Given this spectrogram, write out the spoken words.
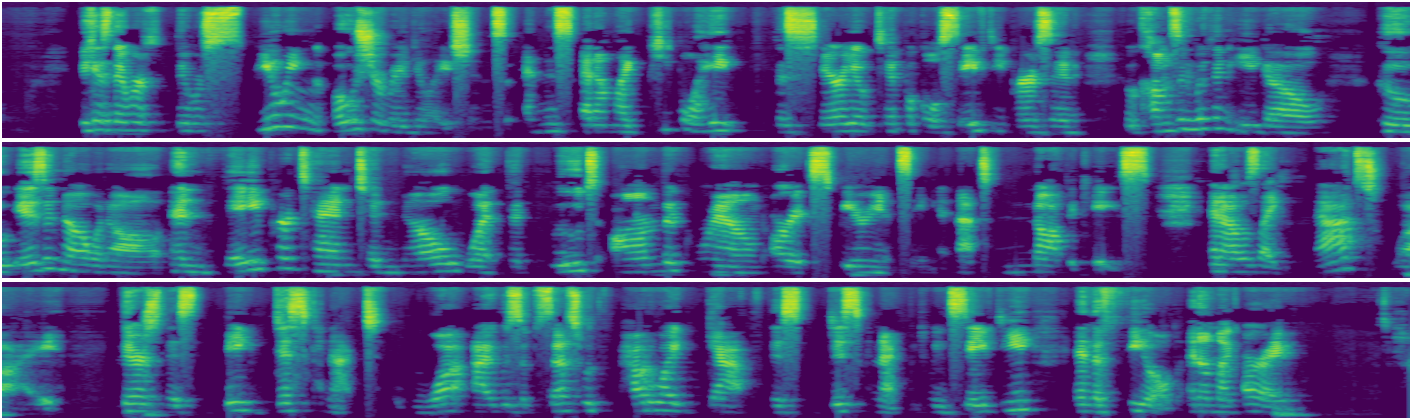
because they were they were spewing OSHA regulations and this and I'm like people hate the stereotypical safety person who comes in with an ego who is a know-it-all and they pretend to know what the boots on the ground are experiencing and that's not the case and i was like that's why there's this big disconnect what I was obsessed with. How do I gap this disconnect between safety and the field? And I'm like, all right,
